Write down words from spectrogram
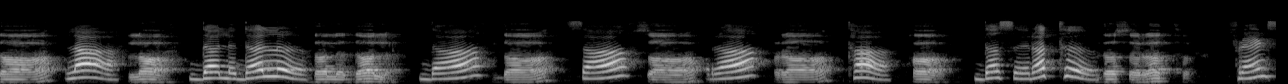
द ल ल दल दल दल दल द द स स र र थ थ दशरथ दशरथ फ्रेंड्स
